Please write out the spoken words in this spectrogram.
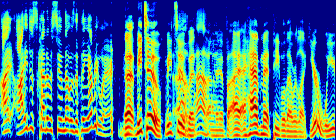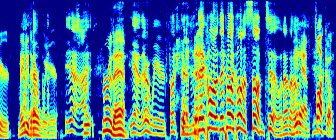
I I just kind of assumed that was the thing everywhere. uh, me too. Me too. Oh, but wow. I, have, I have met people that were like, you're weird. Maybe they're weird. Yeah, Screw, I, screw them. yeah, they're weird. Fuck them. they call it. They probably call it a sub too, not a hoagie. Yeah, fuck them.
